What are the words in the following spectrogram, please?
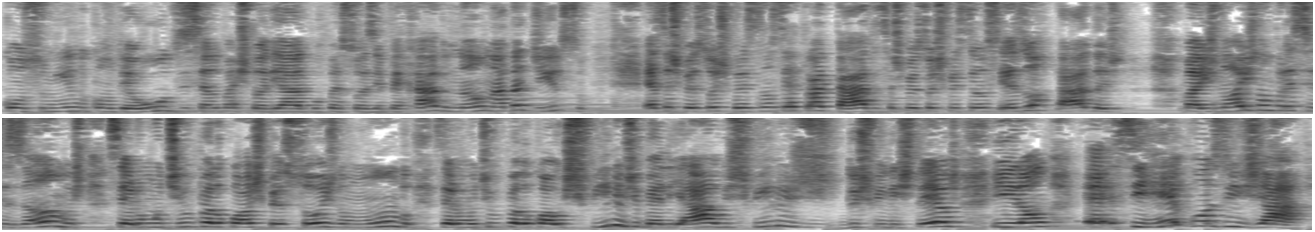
consumindo conteúdos e sendo pastoreado por pessoas em pecado? Não, nada disso. Essas pessoas precisam ser tratadas, essas pessoas precisam ser exortadas. Mas nós não precisamos ser o motivo pelo qual as pessoas do mundo, ser o motivo pelo qual os filhos de Belial, os filhos dos filisteus, irão é, se regozijar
